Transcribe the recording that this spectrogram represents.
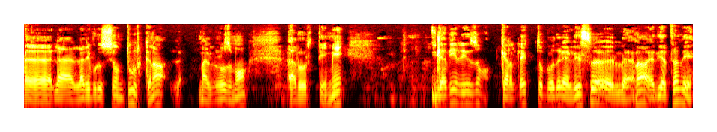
euh, la, révolution turque, non, malheureusement avortée. Mais il avait raison. Carletto Baudelaire, les seuls. Non, il dit attendez,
